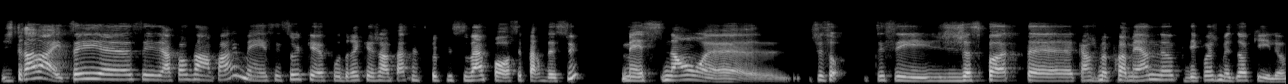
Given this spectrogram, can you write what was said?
je travaille, tu sais, euh, c'est à force d'en faire, mais c'est sûr qu'il faudrait que j'en fasse un petit peu plus souvent pour passer par-dessus. Mais sinon, euh, c'est ça. Je spot euh, quand je me promène, là, puis des fois, je me dis, OK, là,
